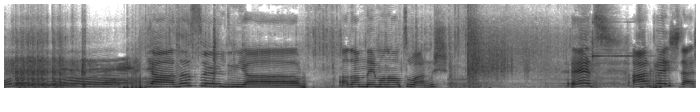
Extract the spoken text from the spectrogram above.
Orada. Ya nasıl öldün ya? Adamda M16 varmış. Evet arkadaşlar.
